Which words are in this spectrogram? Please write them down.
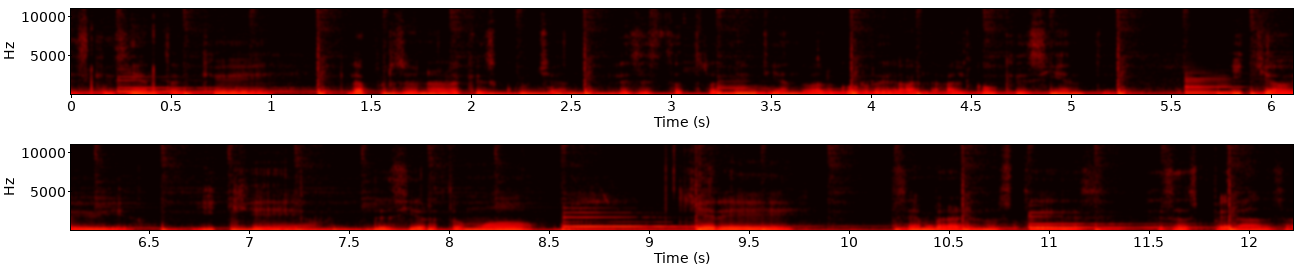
es que sientan que la persona a la que escuchan les está transmitiendo algo real, algo que siente y que ha vivido y que de cierto modo quiere sembrar en ustedes esa esperanza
